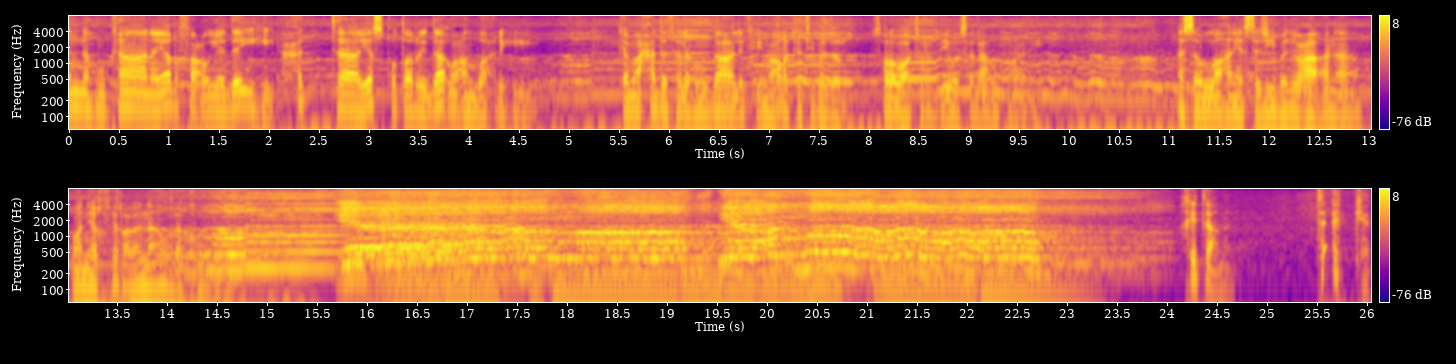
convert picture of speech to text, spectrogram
أنه كان يرفع يديه حتى يسقط الرداء عن ظهره. كما حدث له ذلك في معركة بدر صلوات ربي وسلامه عليه. أسأل الله أن يستجيب دعاءنا وأن يغفر لنا ولكم. ختاما تأكد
